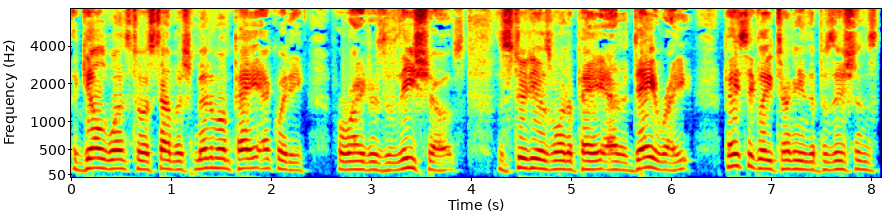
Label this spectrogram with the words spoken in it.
The Guild wants to establish minimum pay equity for writers of these shows. The studios want to pay at a day rate, basically turning the positions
